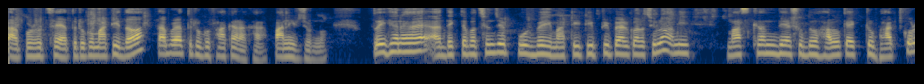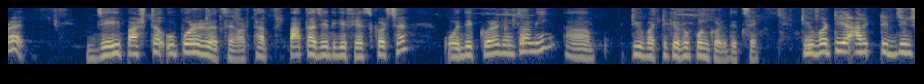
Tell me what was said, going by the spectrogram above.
তারপর হচ্ছে এতটুকু মাটি দেওয়া, তারপর এতটুকু ফাঁকা রাখা পানির জন্য। তো এখানে দেখতে পাচ্ছেন যে পূর্বে এই মাটিটি প্রিপেয়ার করা ছিল। আমি মাঝখান দিয়ে শুধু হালকা একটু ভাগ করে যেই পাশটা উপরে রয়েছে, অর্থাৎ পাতা যেদিকে ফেস করছে ওই দিক করে কিন্তু আমি টিউবারটিকে রোপণ করে দিচ্ছি। টিউবারটি আরেকটি জিনিস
